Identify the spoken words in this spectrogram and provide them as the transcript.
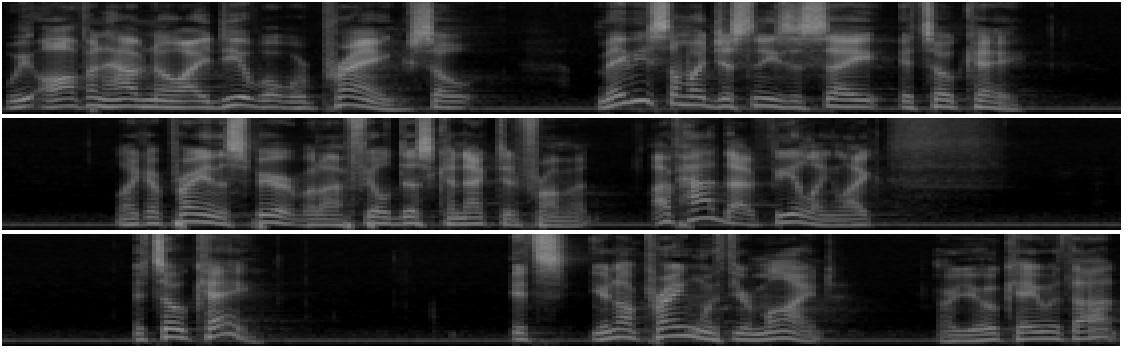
We often have no idea what we're praying. So maybe someone just needs to say, It's okay. Like I pray in the spirit, but I feel disconnected from it. I've had that feeling like, It's okay. It's, you're not praying with your mind. Are you okay with that?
